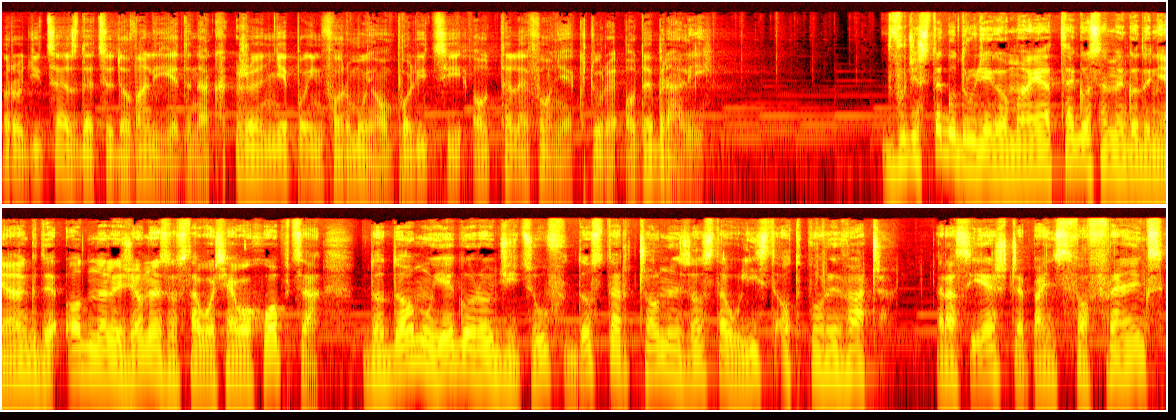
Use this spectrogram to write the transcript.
rodzice zdecydowali jednak, że nie poinformują policji o telefonie, który odebrali. 22 maja tego samego dnia, gdy odnalezione zostało ciało chłopca, do domu jego rodziców dostarczony został list od porywacza. Raz jeszcze państwo Franks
